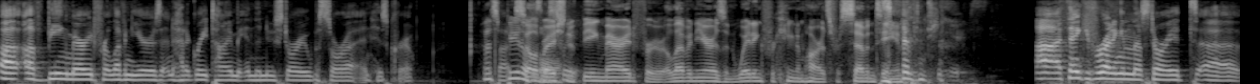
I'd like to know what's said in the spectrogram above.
uh, of being married for 11 years, and had a great time in the new story with Sora and his crew. That's beautiful. Celebration Sweet. of being married for 11 years and waiting for Kingdom Hearts for 17. 17 years. Uh, thank you for writing in that story. It, uh,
